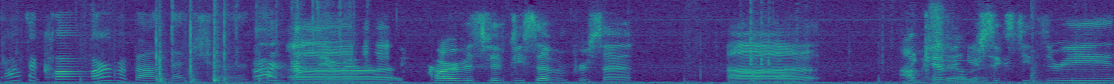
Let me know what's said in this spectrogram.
Talk to Carve about that shit. Uh, Carve is fifty-seven percent. Uh, I'm Kevin, chilling. you're sixty-three.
